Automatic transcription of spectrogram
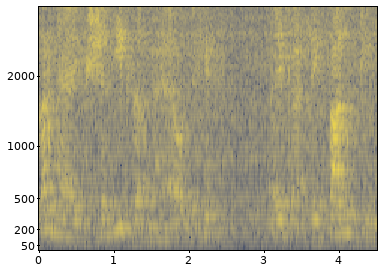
कर्ब है, एक शदीद कर्ब है। और देखें, एक एक ताल्लुक की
